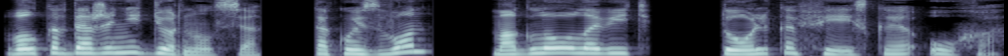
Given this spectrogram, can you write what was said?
Волков даже не дернулся. Такой звон могло уловить только фейское ухо.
